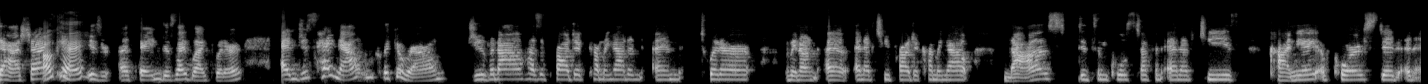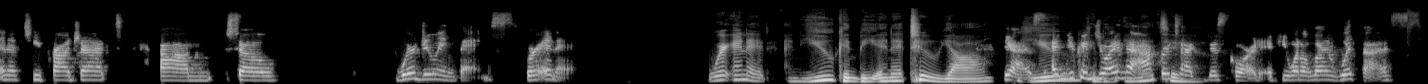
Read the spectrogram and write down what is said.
hashtag okay. is, is a thing, just like Black Twitter, and just hang out and click around. Juvenile has a project coming out in, in Twitter. I mean, on uh, an NFT project coming out. Nas did some cool stuff in NFTs. Kanye, of course, did an NFT project. Um, so we're doing things. We're in it. We're in it, and you can be in it too, y'all. Yes, you and you can, can join the Afrotech Discord if you want to learn with us.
